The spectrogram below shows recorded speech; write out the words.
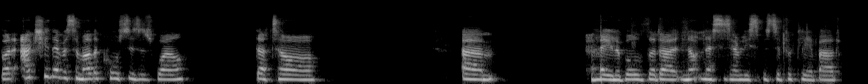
but actually there are some other courses as well that are um, available that are not necessarily specifically about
